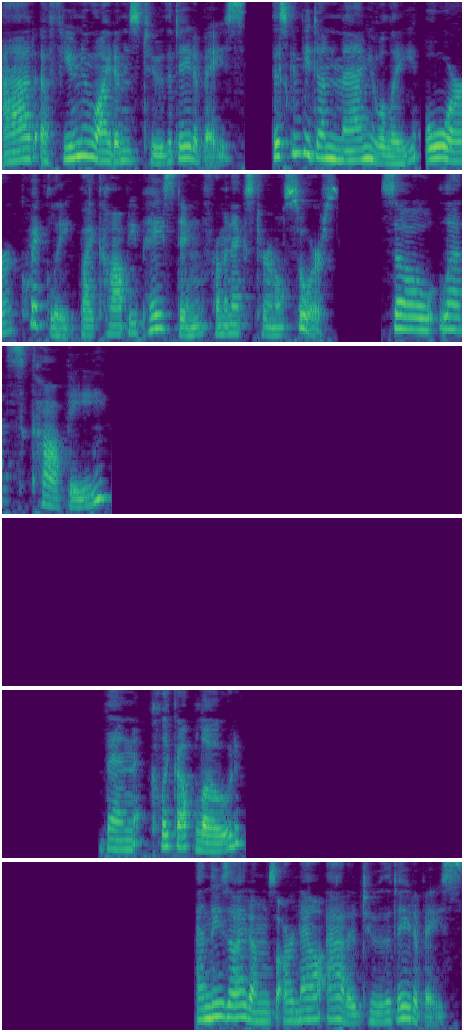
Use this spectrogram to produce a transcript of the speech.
add a few new items to the database. This can be done manually or quickly by copy pasting from an external source. So let's copy then click Upload, and these items are now added to the database.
